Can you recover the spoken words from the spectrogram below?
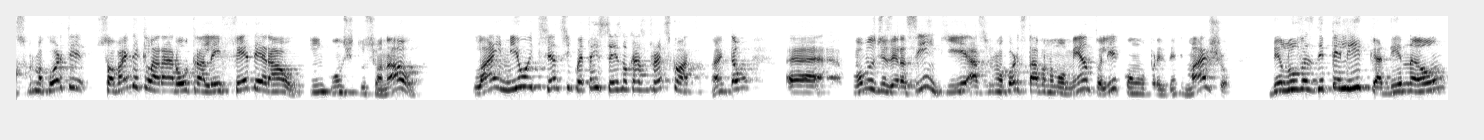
Suprema Corte só vai declarar outra lei federal inconstitucional lá em 1856, no caso Dred Scott. Né? Então, é, vamos dizer assim, que a Suprema Corte estava no momento ali, com o presidente Marshall, de luvas de pelica, de não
